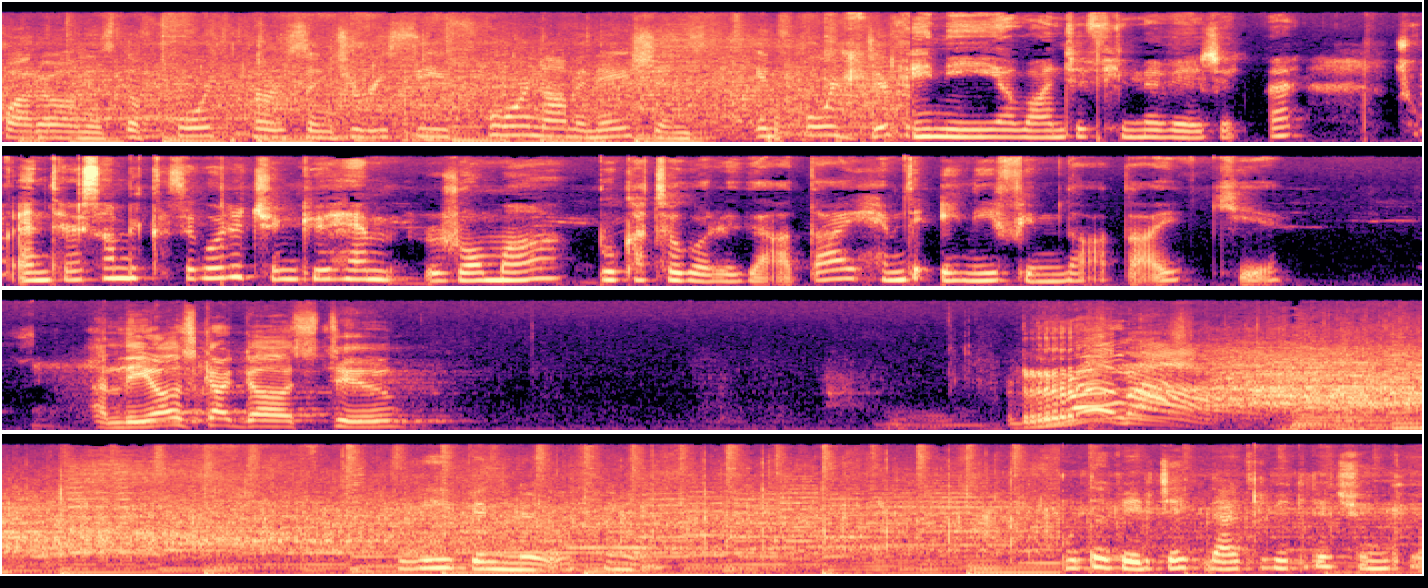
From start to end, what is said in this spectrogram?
Cuarón is the fourth person to receive four nominations in four different en iyi yabancı filme verecekler. Çok enteresan bir kategori çünkü hem Roma bu kategoride aday hem de en iyi filmde aday ki And the Oscar goes to Roma. Regan Miller. Hani. Burada verecekler tabii ki de çünkü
